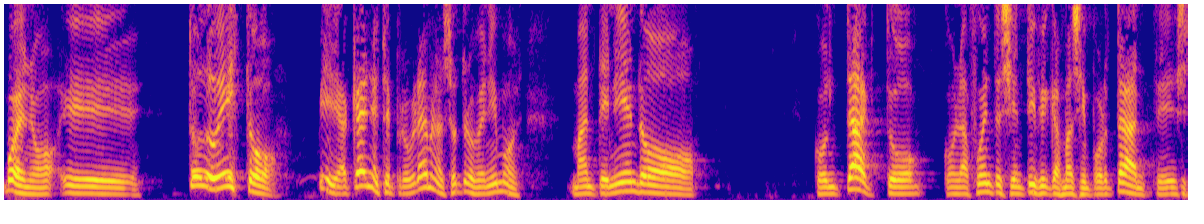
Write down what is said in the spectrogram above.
Bueno, eh, todo esto, mire, acá en este programa nosotros venimos manteniendo contacto con las fuentes científicas más Sí, importantes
